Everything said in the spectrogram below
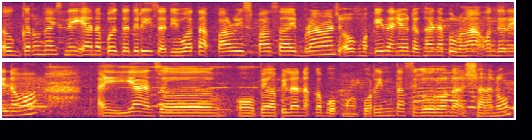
Og karon guys naiya na po diri sa Diwata Paris Pasay branch og makita nyo daghan na po nga on diri no. Ayan, so o pila pila na kabok mga 40 siguro na siya no.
